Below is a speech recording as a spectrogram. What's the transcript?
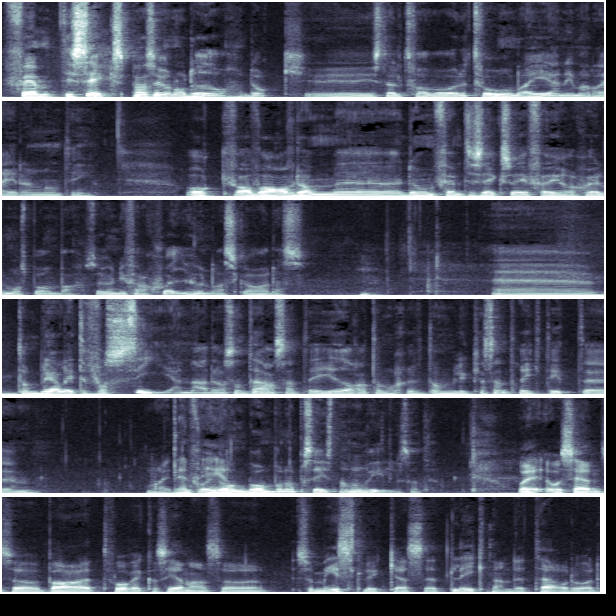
56 personer dör dock. eh, Istället för vad var det 201 i Madrid eller någonting. Och av varav de, eh, de 56 så är fyra självmordsbombare. Så ungefär 700 skadas. Eh, De blir lite försenade och sånt där så att det gör att de, de lyckas inte riktigt Nej, det är inte få helt... igång bomberna precis när de Mm. vill. Så att, Och, och sen så bara två veckor senare så, så misslyckas ett liknande terrordåd.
